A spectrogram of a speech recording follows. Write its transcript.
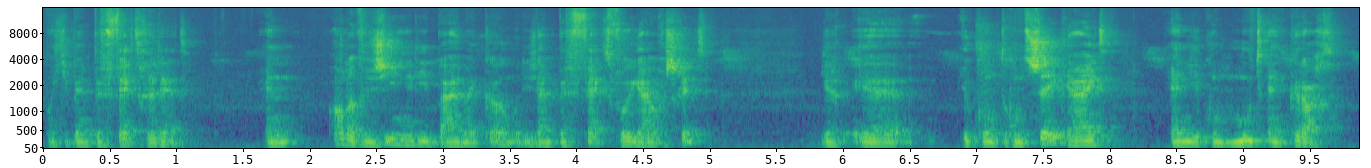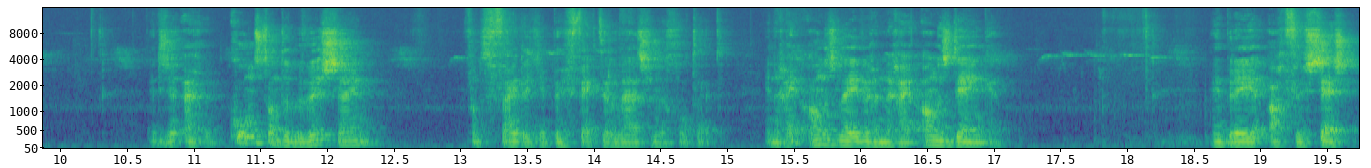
Want je bent perfect gered. En alle voorzieningen die bij mij komen, die zijn perfect voor jou geschikt. Je, je, je komt, er zekerheid en je komt moed en kracht. Het is eigenlijk een constante bewustzijn van het feit dat je een perfecte relatie met God hebt. En dan ga je anders leven en dan ga je anders denken. Hebreeën 8 vers 6.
